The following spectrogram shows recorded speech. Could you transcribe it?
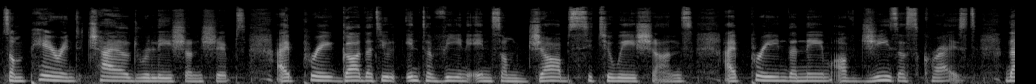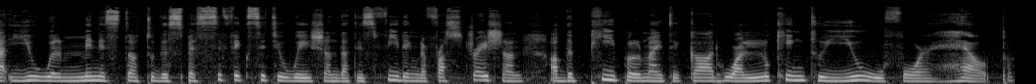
some parent child relationships. I pray, God, that you'll intervene in some job situations. I pray in the name of Jesus Christ that you will minister to the specific situation situation that is feeding the frustration of the people, mighty God, who are looking to you for help.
